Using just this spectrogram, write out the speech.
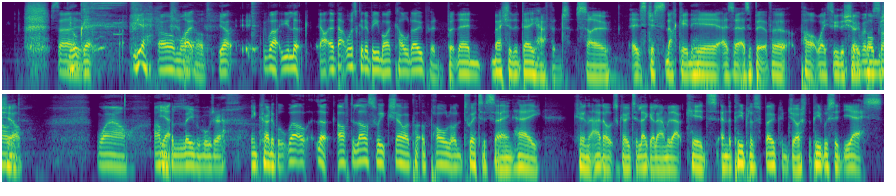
so yeah. Oh my god! Yeah, well, you look, uh, that was going to be my cold open, but then Match of the Day happened. So it's just snuck in here as a, as a bit of a part way through the show Bit of an aside. bombshell. wow, Yeah. unbelievable, Jeff. Incredible. Well, look, after last week's show, I put a poll on Twitter saying, hey, can adults go to Legoland without kids? And the people have spoken, Josh. The people said yes.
